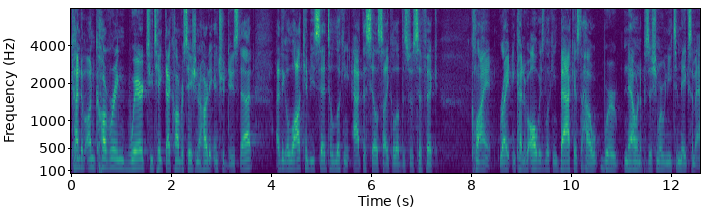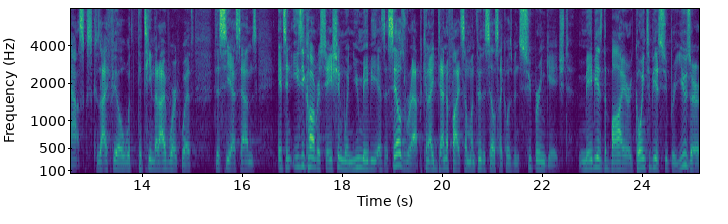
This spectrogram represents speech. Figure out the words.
kind of uncovering where to take that conversation or how to introduce that, I think a lot can be said to looking at the sales cycle of the specific client, right? And kind of always looking back as to how we're now in a position where we need to make some asks. Because I feel with the team that I've worked with, the CSMs, it's an easy conversation when you maybe as a sales rep can identify someone through the sales cycle who's been super engaged. Maybe as the buyer, going to be a super user,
